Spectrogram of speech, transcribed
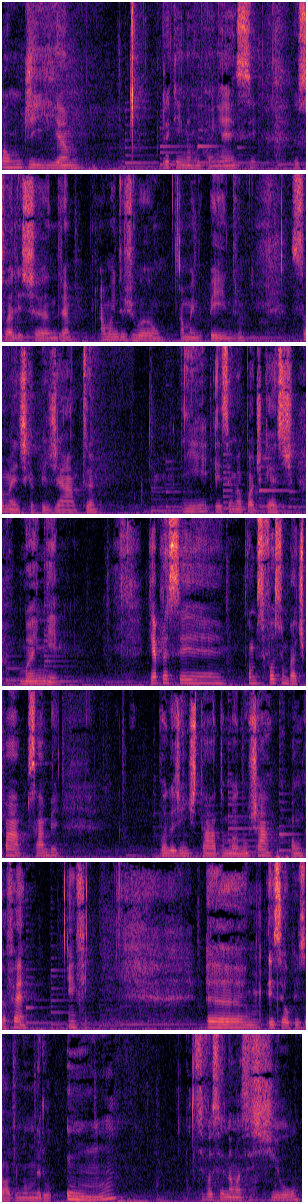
Bom dia. Para quem não me conhece, eu sou Alexandra, a mãe do João, a mãe do Pedro. Sou médica pediatra e esse é meu podcast Mãe. Que é para ser como se fosse um bate-papo, sabe? Quando a gente tá tomando um chá ou um café, enfim. Esse é o episódio número 1. Um. Se você não assistiu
